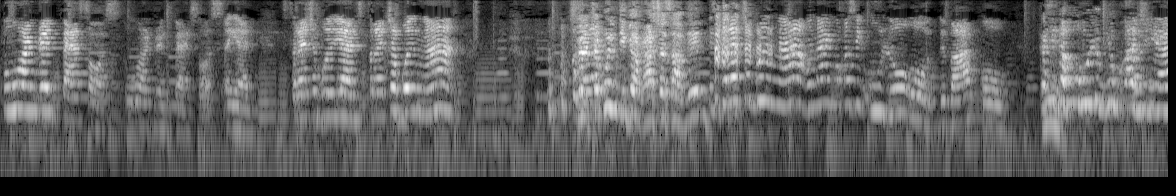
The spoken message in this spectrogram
200 pesos. 200 pesos. Ayan. Stretchable yan. Stretchable nga. Stretchable, hindi ka kasya sa akin. Stretchable nga. Unahin mo kasi ulo, o. di ba? Kasi nahuhulog yung kanya.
